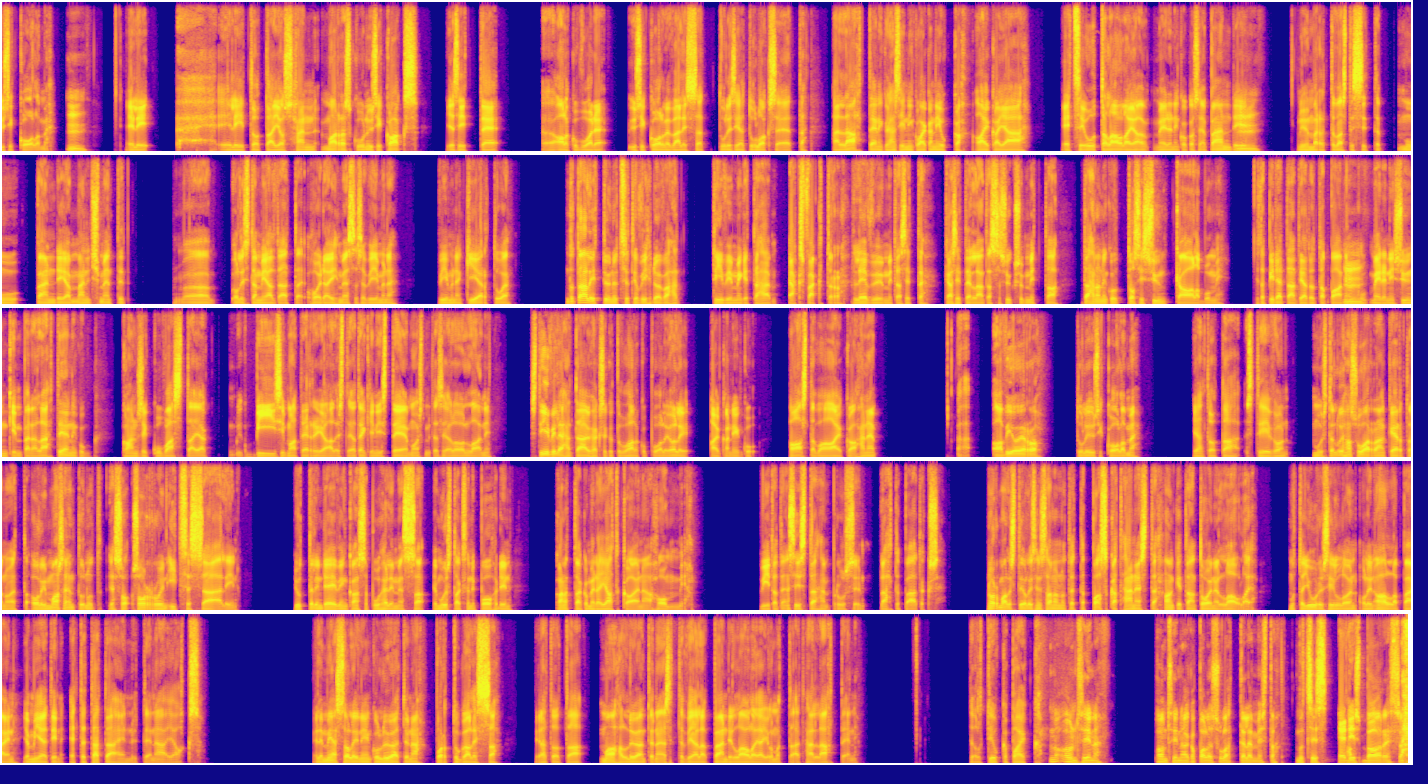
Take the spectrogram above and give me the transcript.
25.3.93. Mm. Eli, eli tota, jos hän marraskuun 92 ja sitten ä, alkuvuoden 93 välissä tuli siihen tulokseen, että hän lähtee, niin kyllähän siinä niin aika niukka aika jää etsiä uutta laulajaa meidän niin kokoiseen bändiin. Mm. Niin ymmärrettävästi sitten muu bändi ja managementit ää, oli sitä mieltä, että hoida ihmeessä se viimeinen, viimeinen kiertue. Mutta tämä liittyy nyt sitten jo vihdoin vähän tiiviimminkin tähän X Factor-levyyn, mitä sitten käsitellään tässä syksyn mittaan. Tämähän on niinku tosi synkkä albumi. Sitä pidetään tietyllä tapaa mm. niinku meidän niin synkimpänä lähtien niinku kansikuvasta ja niinku biisimateriaalista, jotenkin niistä teemoista, mitä siellä ollaan. Niin Steveillehän tämä 90-luvun alkupuoli oli aika niinku haastavaa aikaa. Hänen avioero tuli 93 ja tota, Steve on muistellut ihan suoraan kertonut, että oli masentunut ja so- sorruin itsesääliin. Juttelin Davin kanssa puhelimessa ja muistaakseni pohdin, kannattaako meidän jatkaa enää hommia. Viitaten siis tähän Brucein lähtöpäätökseen. Normaalisti olisin sanonut, että paskat hänestä, hankitaan toinen laulaja mutta juuri silloin olin allapäin ja mietin, että tätä en nyt enää jaksa. Eli mies oli niin kuin lyötynä Portugalissa ja tota, maahan lyöntynä ja sitten vielä bändin laulaja ilmoittaa, että hän lähtee, niin se on ollut tiukka paikka. No on siinä. On siinä aika paljon sulattelemista. Mut siis, Edis baarissa.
